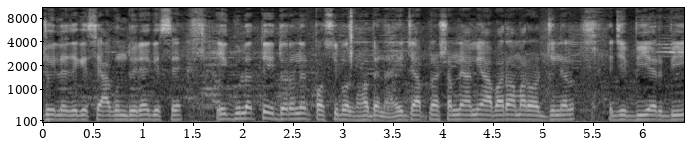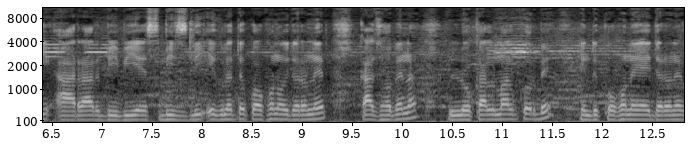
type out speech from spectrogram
জ্বলে গেছে, আগুন ধরে গেছে। এগুলোতে এই ধরনের পসিবল হবে না। এই যে আপনার সামনে আমি আবারও আমার অরিজিনাল যে বিআরবি আর আর বিবিএস বিজলি এগুলোতে কখনো ওই ধরনের কাজ হবে না। লোকাল মাল করবে, কিন্তু কখনোই এই ধরনের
